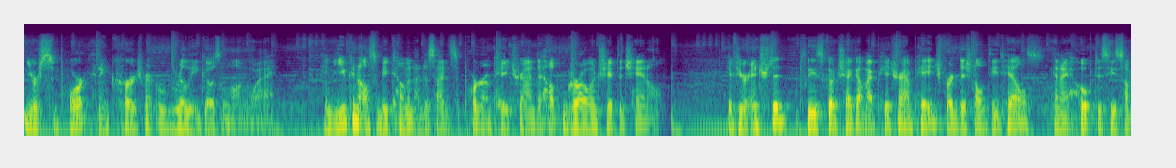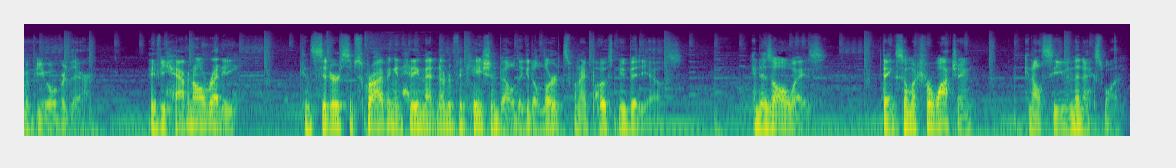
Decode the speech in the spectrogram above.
Your support and encouragement really goes a long way. And you can also become an undecided supporter on Patreon to help grow and shape the channel. If you're interested, please go check out my Patreon page for additional details, and I hope to see some of you over there. And if you haven't already, consider subscribing and hitting that notification bell to get alerts when I post new videos. And as always, thanks so much for watching, and I'll see you in the next one.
